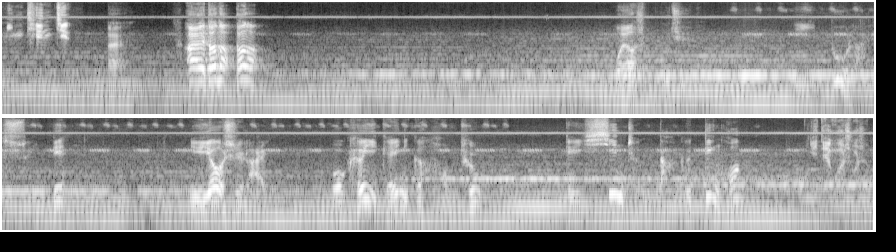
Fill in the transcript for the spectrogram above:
明天见。哎，哎，等等等等，我要是不去，你不来随便。你要是来，我可以给你个好处，给县城打个电话。你电话说什么？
